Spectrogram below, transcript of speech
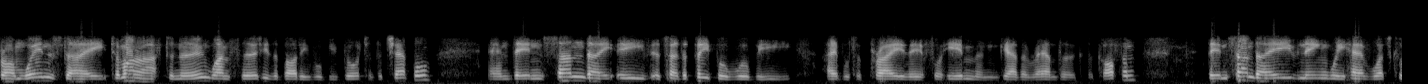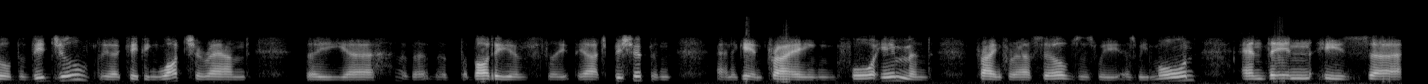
From Wednesday, tomorrow afternoon, 1.30, the body will be brought to the chapel. And then Sunday Eve, so the people will be able to pray there for him and gather around the, the coffin. Then Sunday evening we have what's called the vigil, uh, keeping watch around the, uh, the, the, the body of the, the Archbishop, and and again praying for him and praying for ourselves as we as we mourn. And then his uh,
